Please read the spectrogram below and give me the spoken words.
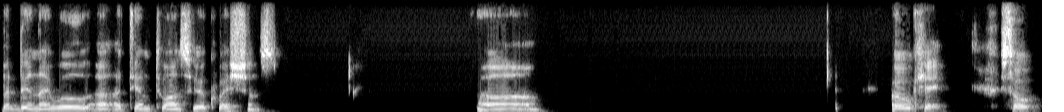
but then I will uh, attempt to answer your questions. Uh, okay, so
